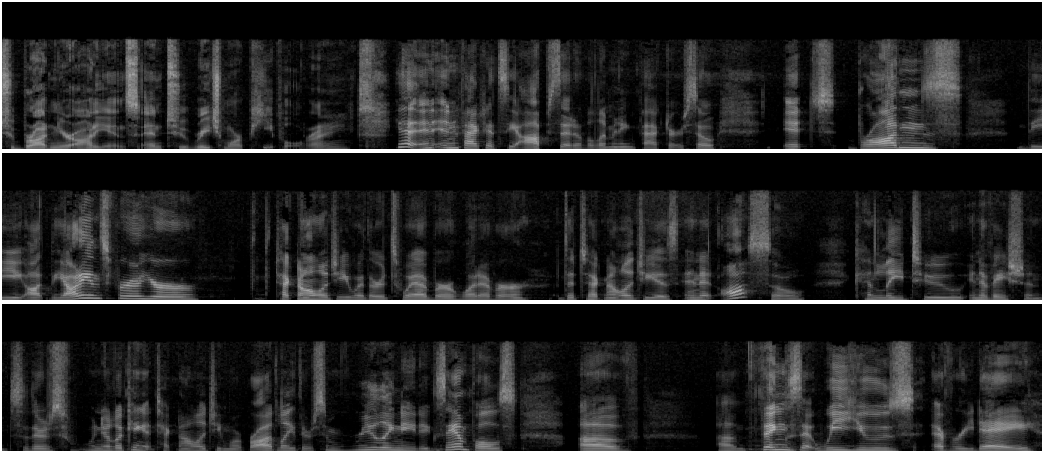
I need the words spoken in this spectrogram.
to broaden your audience and to reach more people, right? yeah, and in fact, it's the opposite of a limiting factor. So it broadens the au- the audience for your technology, whether it's web or whatever the technology is, and it also can lead to innovation. So there's when you're looking at technology more broadly, there's some really neat examples of um, things that we use every day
